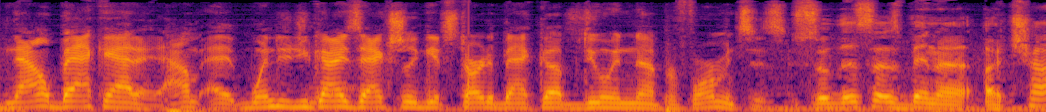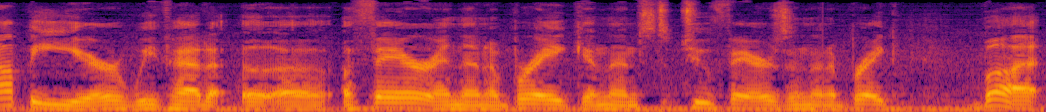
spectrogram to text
now back at it. How, uh, when did you guys actually get started back up doing uh, performances? So this has been a, a choppy year. We've had a, a, a fair and then a break, and then two fairs and then a break. But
